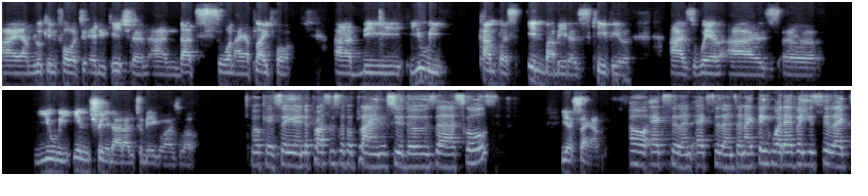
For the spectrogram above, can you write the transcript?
I am looking forward to education, and that's what I applied for at the UWI campus in Barbados, Cave Hill, as well as uh, UWI in Trinidad and Tobago as well. Okay, so you're in the process of applying to those uh, schools? Yes, I am. Oh, excellent, excellent. And I think whatever you select,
